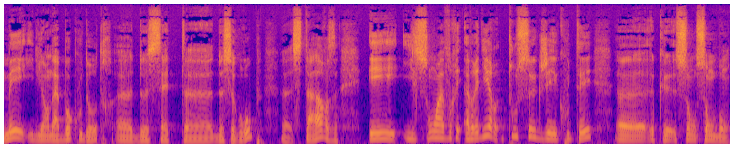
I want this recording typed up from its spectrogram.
mais il y en a beaucoup d'autres euh, de cette euh, de ce groupe Stars et ils sont à vrai, dire tous ceux que j'ai écoutés que sont sont bons.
